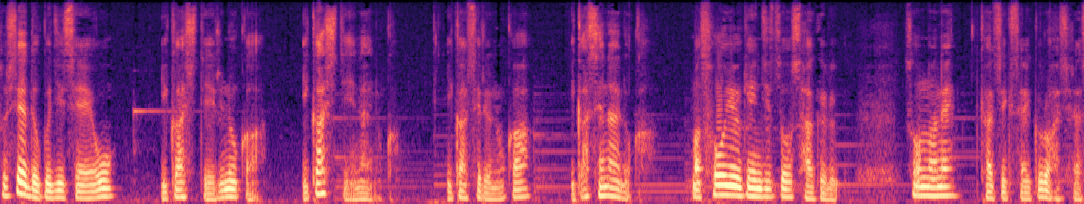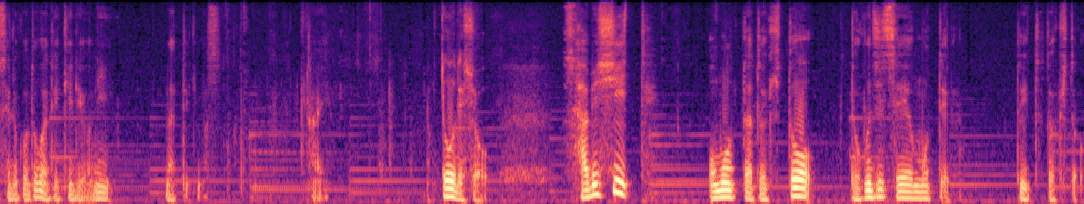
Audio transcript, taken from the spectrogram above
そして独自性を生かしているのか生かしていないのか生かせるのか生かせないのか、まあ、そういう現実を探るそんなね解析サイクルを走らせることができるようになってきます。はい、どうでしょう？寂しいって思った時と独自性を持っているといった時と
